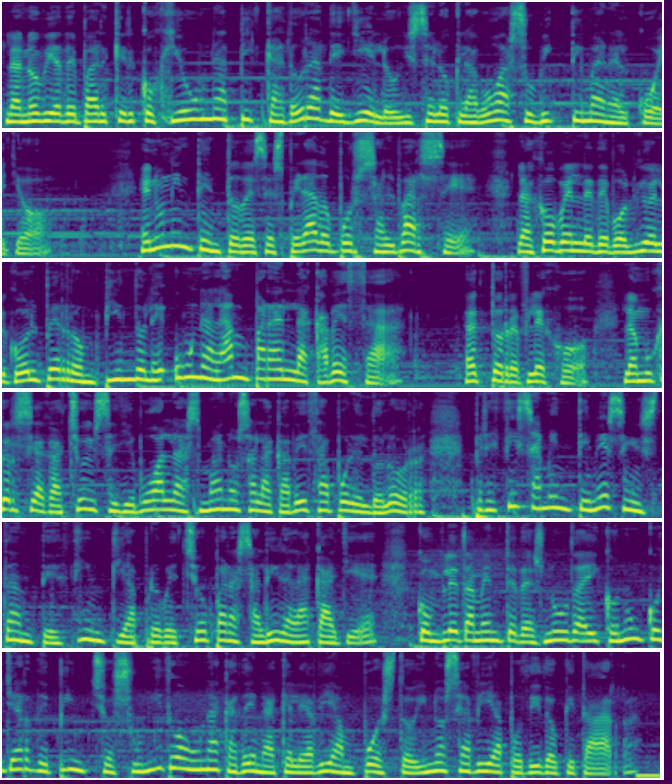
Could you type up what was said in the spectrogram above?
la novia de Parker cogió una picadora de hielo y se lo clavó a su víctima en el cuello. En un intento desesperado por salvarse, la joven le devolvió el golpe rompiéndole una lámpara en la cabeza. Acto reflejo, la mujer se agachó y se llevó a las manos a la cabeza por el dolor. Precisamente en ese instante, Cynthia aprovechó para salir a la calle, completamente desnuda y con un collar de pinchos unido a una cadena que le habían puesto y no se había podido quitar.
